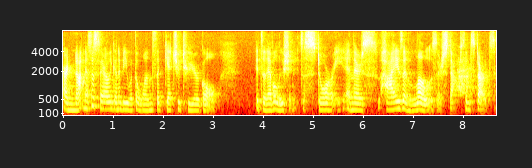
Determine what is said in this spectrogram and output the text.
are not necessarily going to be with the ones that get you to your goal. It's an evolution. It's a story and there's highs and lows. There's stops and starts.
